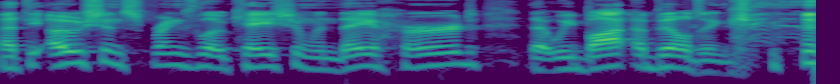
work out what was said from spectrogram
at the Ocean Springs location, when they heard that we bought a building,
